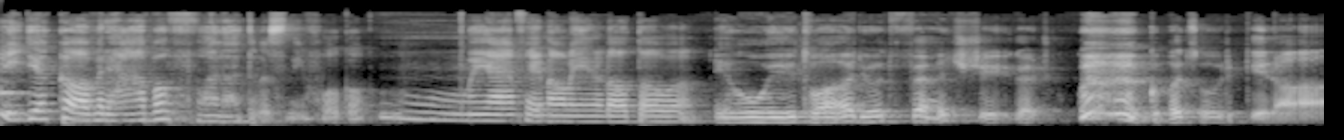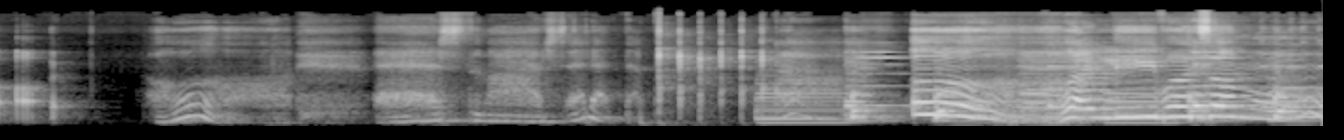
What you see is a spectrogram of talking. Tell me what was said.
Elígy a kamrába, faladozni fogok. Mm, milyen finom illata van. Jó étvágyat, felséges kacor király. Ó, ezt már szeretem. Ó, a libacom, csuda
